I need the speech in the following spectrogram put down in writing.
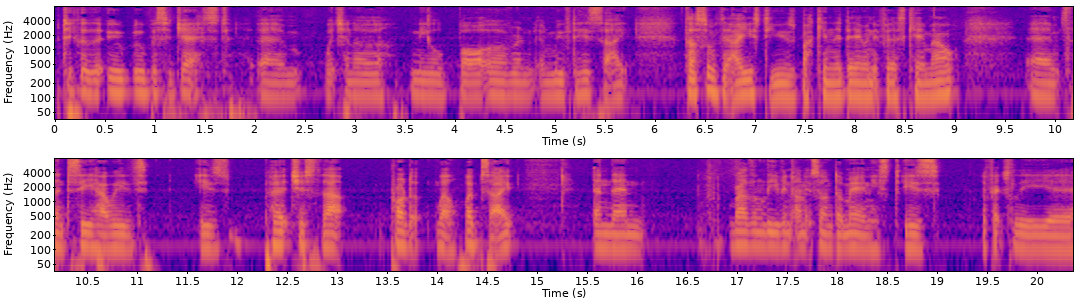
particularly the Ubersuggest, um, which I know Neil bought over and, and moved to his site. That's something I used to use back in the day when it first came out. Um, so then to see how he's he's purchased that product, well, website, and then rather than leaving it on its own domain, he's he's effectively uh,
